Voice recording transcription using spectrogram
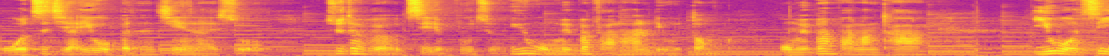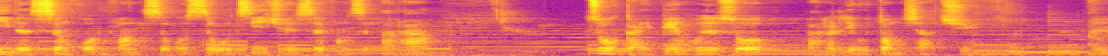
我自己啊，以我本身经验来说，就代表我自己的不足，因为我没办法让它流动，我没办法让它以我自己的生活的方式，或是我自己诠释的方式，把它做改变，或者说把它流动下去。嗯，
